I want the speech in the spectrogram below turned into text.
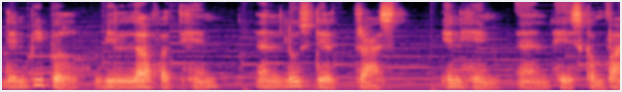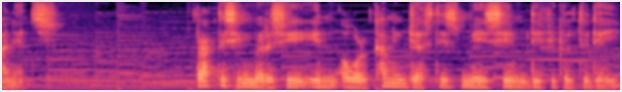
Then people will laugh at him and lose their trust in him and his companions. Practicing mercy in overcoming justice may seem difficult today,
